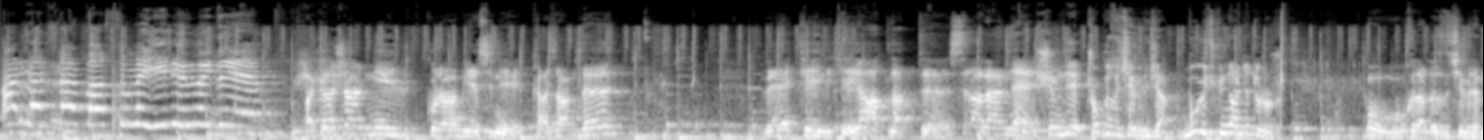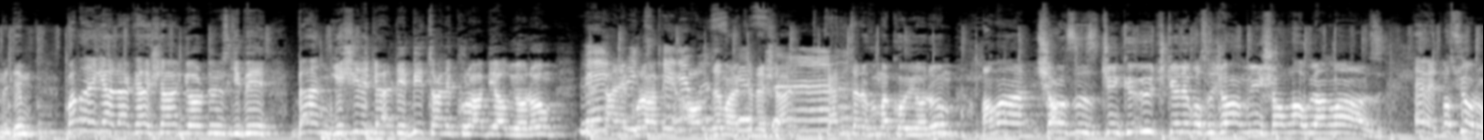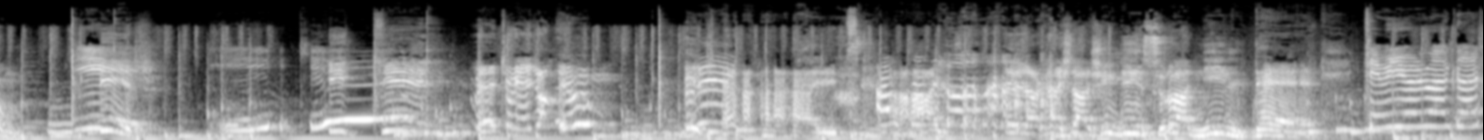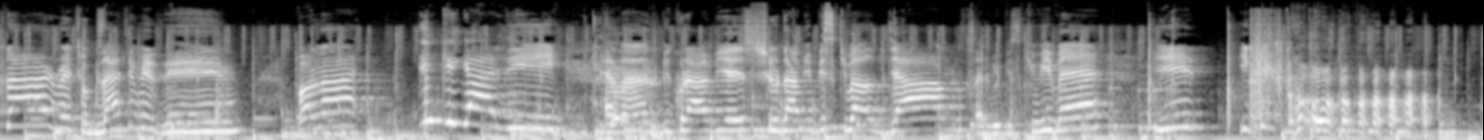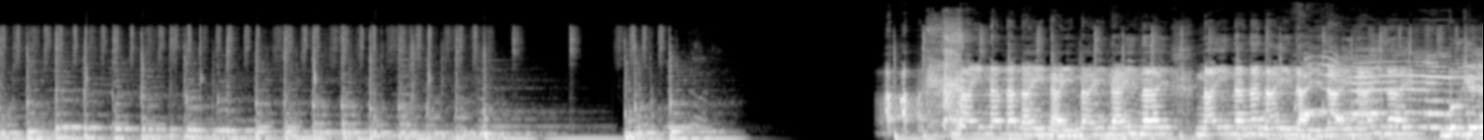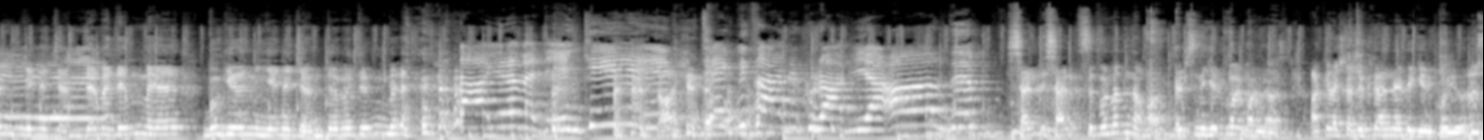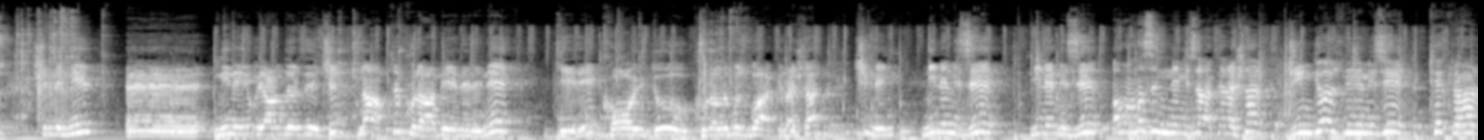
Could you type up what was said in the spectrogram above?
Arkadaşlar bastım ve yenilmedim. Arkadaşlar Nil kurabiyesini kazandı. Ve tehlikeyi atlattı. Sıra bende. Şimdi çok hızlı çevireceğim. Bu üç günde önce durur. Oo, o kadar da hızlı çeviremedim. Bana ne geldi arkadaşlar? Gördüğünüz gibi ben yeşil geldi. Bir tane kurabiye alıyorum. Bir Ve tane kurabiye aldım basıyorsun. arkadaşlar. Kendi tarafıma koyuyorum. Ama şanssız çünkü üç kere basacağım. İnşallah uyanmaz. Evet basıyorum. Bir. Bir. İki. İki. Ve çok heyecanlıyım. Ay. Ay. evet arkadaşlar şimdi sıra Nil'de. Çeviriyorum arkadaşlar ve çok güzel çevirdim. Bana iki geldi. Hemen bir kurabiye şuradan bir bisküvi alacağım. Sarı bir bisküvi ve bir iki. na na nay nay nay nay nay nay na na nay nay nay nay nay Bugün yeneceğim demedim mi? Bugün yeneceğim demedim mi? Daha yenemedin ki. Daha. Tek bir tane kurabiye aldım. sen sen sıfırladın ama hepsini geri koyman lazım. Arkadaşlar dökülenleri de geri koyuyoruz. Şimdi Nil eee Nine'yi uyandırdığı için ne yaptı? Kurabiyelerini geri koydu. Kuralımız bu arkadaşlar. Şimdi ninemizi ninemizi ama nasıl ninemizi arkadaşlar? Cingöz ninemizi tekrar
